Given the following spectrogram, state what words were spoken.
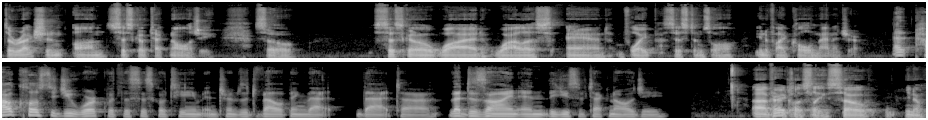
direction on Cisco technology. So Cisco wired, wireless, and VoIP systems or unified call manager. And how close did you work with the Cisco team in terms of developing that that uh, that design and the use of technology? Uh, very closely. So, you know,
